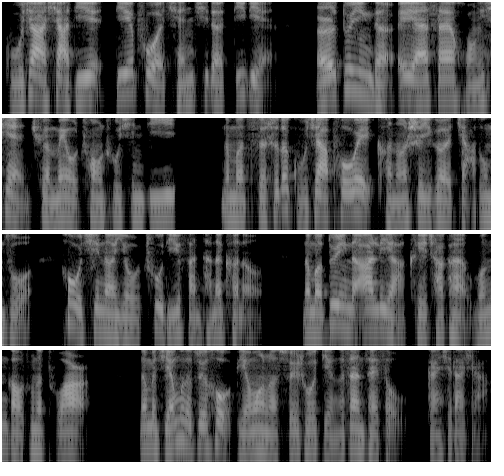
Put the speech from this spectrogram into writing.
股价下跌跌破前期的低点。而对应的 ASI 黄线却没有创出新低。那么此时的股价破位可能是一个假动作，后期呢有触底反弹的可能。那么对应的案例啊，可以查看文稿中的图二。那么节目的最后，别忘了随手点个赞再走，感谢大家。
